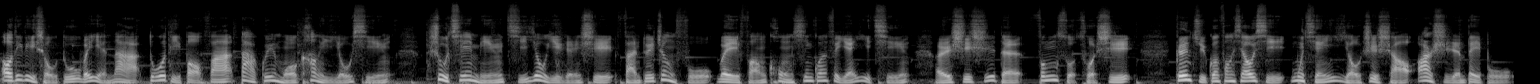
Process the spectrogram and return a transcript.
奥地利首都维也纳多地爆发大规模抗议游行，数千名极右翼人士反对政府为防控新冠肺炎疫情而实施的封锁措施。根据官方消息，目前已有至少二十人被捕。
